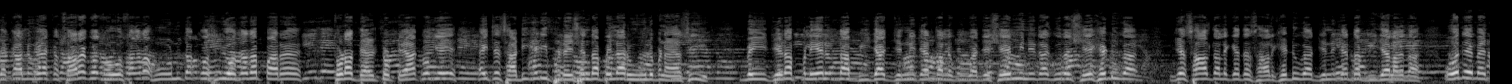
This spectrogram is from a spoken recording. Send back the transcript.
ਜਾਂ ਕੱਲ ਨੂੰ ਇਹ ਸਾਰਾ ਕੁਝ ਹੋ ਸਕਦਾ, ਹੋਣ ਨੂੰ ਤਾਂ ਕੁਝ ਵੀ ਹੋ ਸਕਦਾ, ਪਰ ਥੋੜਾ ਦਿਲ ਟੁੱਟਿਆ ਕਿਉਂਕਿ ਇੱਥੇ ਸਾਡੀ ਜਿਹੜੀ ਫੈਡਰੇਸ਼ਨ ਦਾ ਪਹਿਲਾ ਰੂਲ ਬਣਾਇਆ ਸੀ ਬਈ ਜਿਹੜਾ ਪਲੇਅਰ ਦਾ ਵੀਜ਼ਾ ਜਿੰਨੇ ਚਿਰ ਦਾ ਲੱਗੂਗਾ, ਜੇ 6 ਮਹੀਨੇ ਦਾ ਲੱਗੂਗਾ ਤਾਂ 6 ਖੇਡੂਗਾ, ਜੇ ਸਾਲ ਦਾ ਲੱਗਿਆ ਤਾਂ ਸਾਲ ਖੇਡੂਗਾ, ਜਿੰਨੇ ਚਿਰ ਦਾ ਵੀਜ਼ਾ ਲੱਗਦਾ, ਉਹਦੇ ਵਿੱਚ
